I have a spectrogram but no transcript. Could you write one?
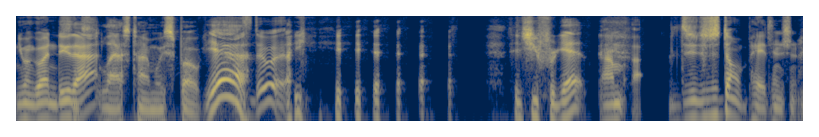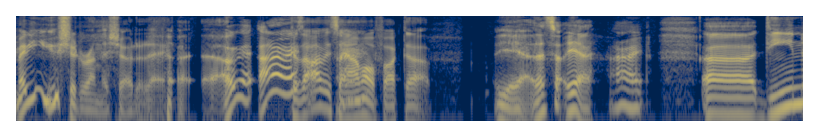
You want to go ahead and do that? last time we spoke. Yeah, Let's do it. did you forget? Um, uh, just don't pay attention. Maybe you should run the show today Uh, okay, all right. because obviously I'm all fucked up. Yeah, that's yeah. All right. Uh, Dean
